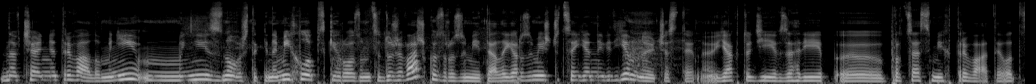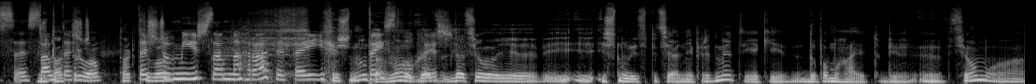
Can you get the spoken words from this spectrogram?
навчання тривало? Мені мені знову ж таки, на мій хлопський розум, це дуже важко зрозуміти, але я розумію, що це є невід'ємною частиною. Як тоді взагалі е, процес міг тривати? От сам ну, те, так що. Так те, тривав. що вмієш сам награти, те й ну, та й так, ну, для, слухаєш. для цього є, існують спеціальні предмети, які допомагають тобі в цьому.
